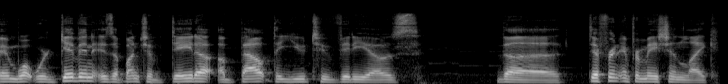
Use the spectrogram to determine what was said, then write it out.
and what we're given is a bunch of data about the YouTube videos, the different information like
